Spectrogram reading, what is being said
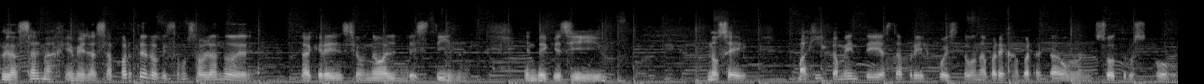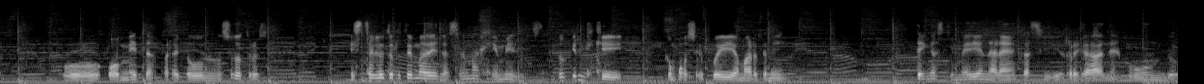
Las almas gemelas, aparte de lo que estamos hablando de la creencia o no, el destino, en de que si, no sé, mágicamente ya está predispuesta una pareja para cada uno de nosotros o, o- metas para cada uno de nosotros, está el otro tema de las almas gemelas. ¿No crees que, como se puede llamar también, tengas tu media naranja así regada en el mundo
